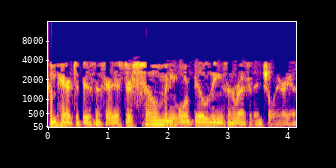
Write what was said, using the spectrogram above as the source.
compared to business areas. There's so many more buildings in residential areas.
